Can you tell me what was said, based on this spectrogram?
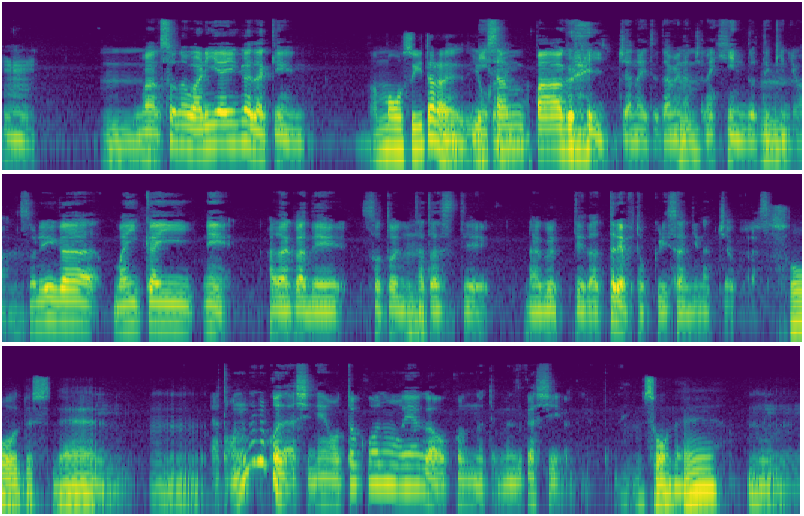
うん。うん。まあ、その割合がだけん、あんま多すぎたらよく2、ない3パーぐらいじゃないとダメなんじゃない、頻度的には。うんそれが、毎回ね、裸で外に立たせて、殴ってだったらやっぱとっくりさんになっちゃうからさ。そうですね。うん。うん。あと女の子だしね、男の親が怒るのって難しいよね、ね。そうね。う。。うん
